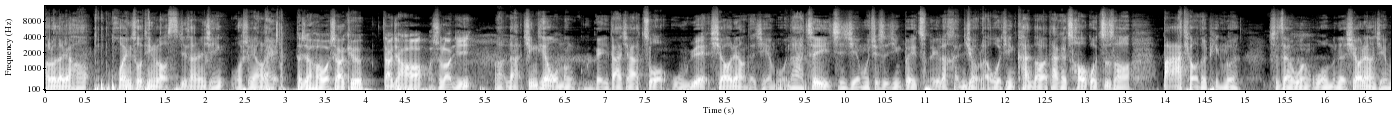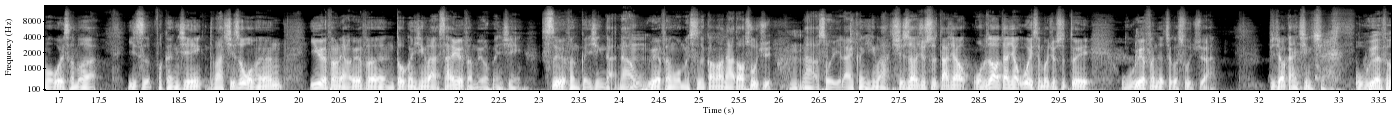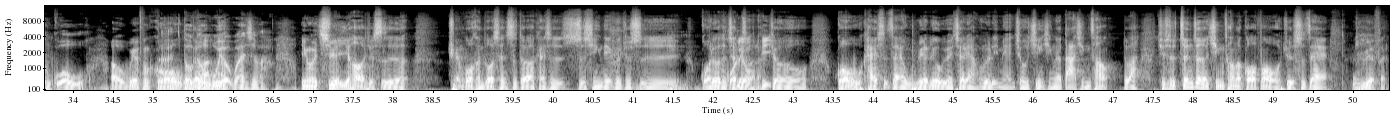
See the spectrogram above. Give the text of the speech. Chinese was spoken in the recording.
Hello，大家好，欢迎收听《老司机三人行》，我是杨磊。大家好，我是阿 Q。大家好，我是老倪。啊，那今天我们给大家做五月销量的节目。那这一期节目其实已经被催了很久了，我已经看到了大概超过至少八条的评论。是在问我们的销量节目为什么一直不更新，对吧？其实我们一月份、两月份都更新了，三月份没有更新，四月份更新的。那五月份我们是刚刚拿到数据，那所以来更新了。其实啊，就是大家，我不知道大家为什么就是对五月份的这个数据啊比较感兴趣。五月份国五，呃，五月份国五都跟五有关系嘛？因为七月一号就是。全国很多城市都要开始执行那个就是国六的政策了，就国五开始在五月、六月这两个月里面就进行了大清仓，对吧？其实真正的清仓的高峰，我觉得是在五月份，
